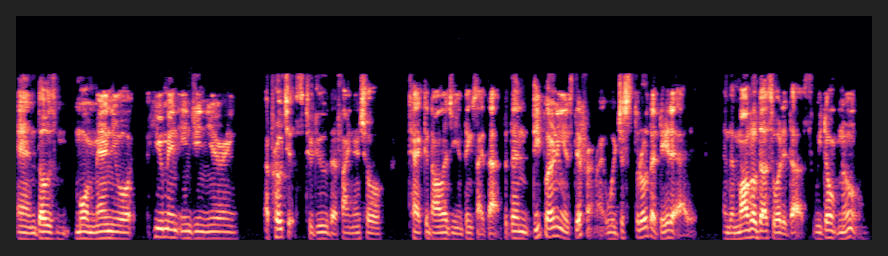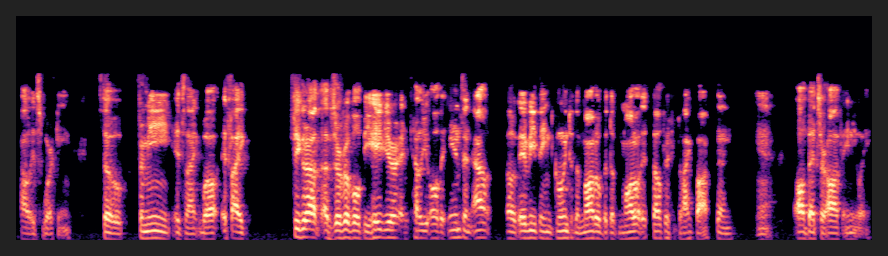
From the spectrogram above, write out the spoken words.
and those more manual human engineering approaches to do the financial technology and things like that. But then deep learning is different, right? We just throw the data at it and the model does what it does. We don't know how it's working. So for me, it's like, well, if I figure out observable behavior and tell you all the ins and outs of everything going to the model, but the model itself is black box, then yeah, all bets are off anyway.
